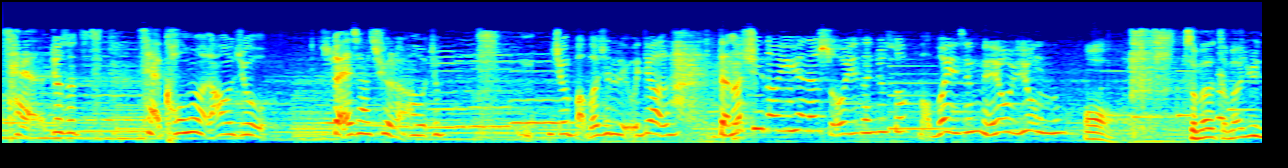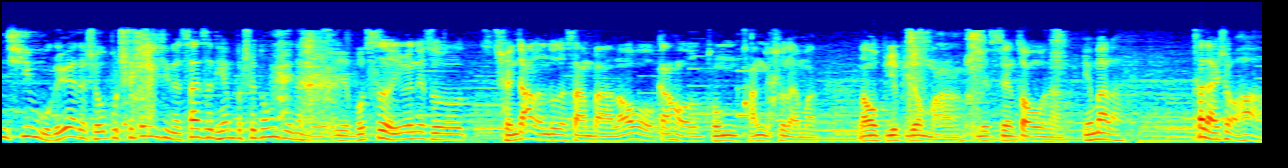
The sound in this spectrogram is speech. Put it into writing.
踩就是踩空了，然后就摔下去了，然后就就宝宝就流掉了。等到去到医院的时候，医生就说宝宝已经没有用了。哦。怎么怎么孕期五个月的时候不吃东西呢？三四天不吃东西呢？也也不是，因为那时候全家人都在上班，然后我刚好从厂里出来嘛，然后也比较忙，没时间照顾他。明白了，特难受哈。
